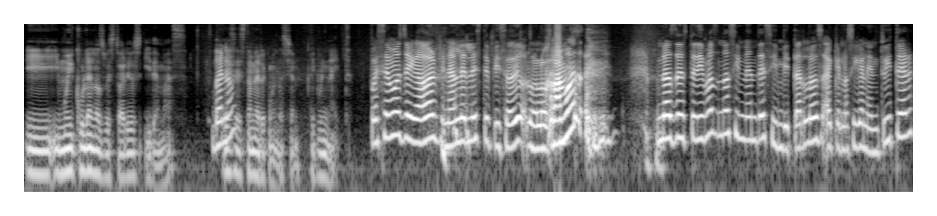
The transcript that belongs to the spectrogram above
y, y muy cool en los vestuarios y demás. Bueno, Es esta mi recomendación, The Green Knight. pues hemos llegado al final de este episodio. ¿Lo logramos? Nos despedimos no sin antes invitarlos a que nos sigan en Twitter,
